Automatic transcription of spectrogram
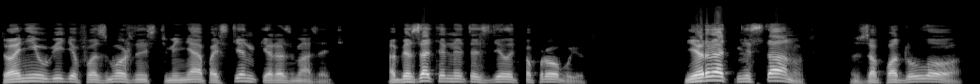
то они, увидев возможность меня по стенке размазать, обязательно это сделать попробуют. Не рать не станут. Западло.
